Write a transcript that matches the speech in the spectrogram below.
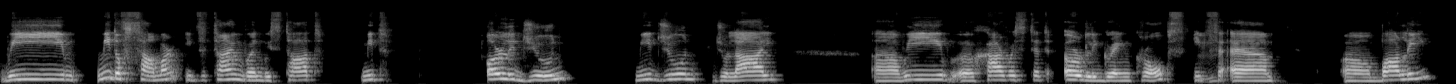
we mid of summer. It's the time when we start mid early June, mid June, July. Uh, we uh, harvested early grain crops. It's mm-hmm. uh, barley,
